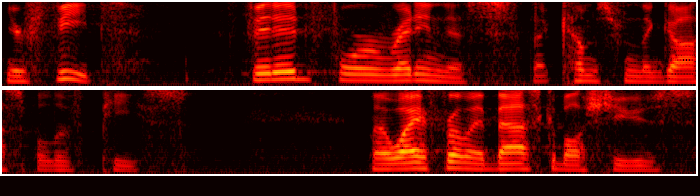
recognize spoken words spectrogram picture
Your feet, fitted for readiness that comes from the gospel of peace. My wife brought my basketball shoes.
